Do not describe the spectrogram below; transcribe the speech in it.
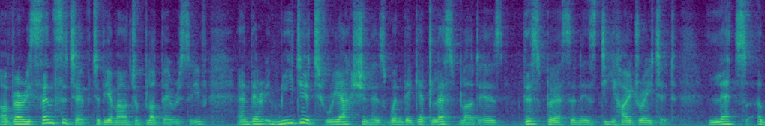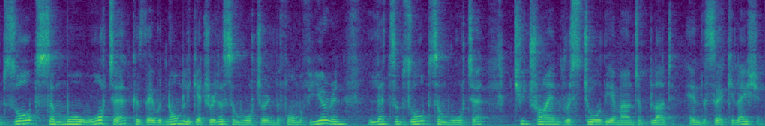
are very sensitive to the amount of blood they receive and their immediate reaction is when they get less blood is this person is dehydrated let's absorb some more water because they would normally get rid of some water in the form of urine. Let's absorb some water to try and restore the amount of blood in the circulation.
